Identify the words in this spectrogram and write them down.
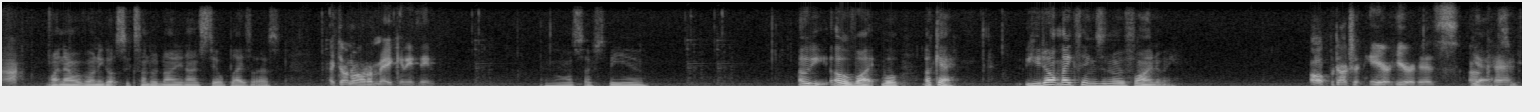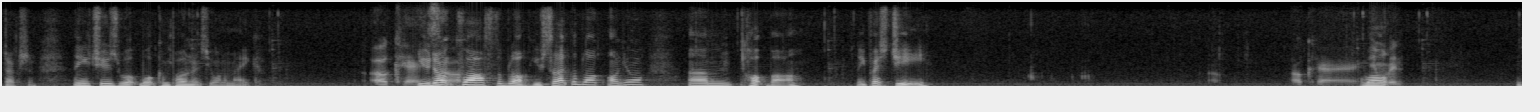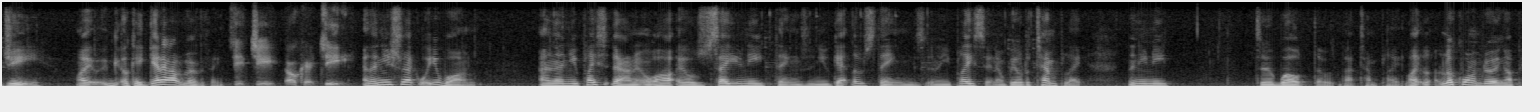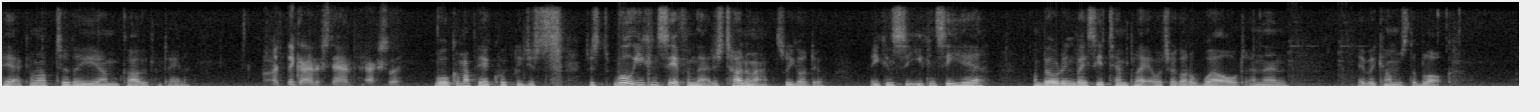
Ah, Right now we've only got 699 steel plates. I don't know how to make anything. Oh, that sucks to be you. Oh, oh right. Well, okay. You don't make things in the refinery. Oh, production. Here, here it is. Yeah, Okay. some production. Then you choose what what components you want to make. Okay. You don't so- craft the block. You select the block on your um hotbar. You press G. Okay. Well- Invent- G. Like, okay, get out of everything. G G. Okay. G. and then you select what you want, and then you place it down. It will it will say you need things, and you get those things, and then you place it. and It'll build a template. Then you need to weld that template. Like, look what I'm doing up here. Come up to the um, cargo container. I think I understand actually. Well, come up here quickly. Just, just well, you can see it from there. Just turn around. That's what you gotta do. You can see, you can see here. I'm building basically a template which I got to weld, and then it becomes the block.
